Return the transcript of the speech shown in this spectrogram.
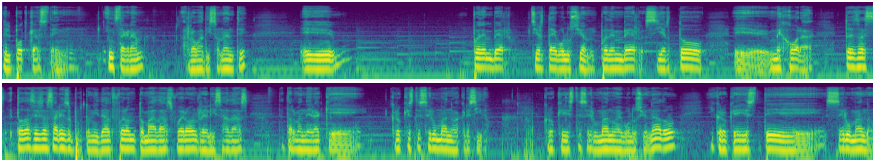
del podcast en Instagram, arroba disonante, eh, pueden ver cierta evolución, pueden ver cierto eh, mejora. Todas esas, todas esas áreas de oportunidad fueron tomadas, fueron realizadas de tal manera que creo que este ser humano ha crecido. Creo que este ser humano ha evolucionado y creo que este ser humano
